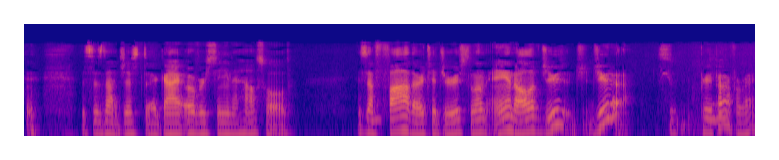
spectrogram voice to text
this is not just a guy overseeing a household. He's a father to Jerusalem and all of Ju- Judah. This is pretty mm-hmm. powerful, right?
